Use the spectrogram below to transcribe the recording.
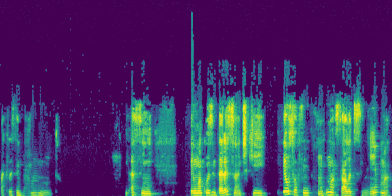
acrescentar muito. E assim, tem uma coisa interessante que eu só fui numa sala de cinema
